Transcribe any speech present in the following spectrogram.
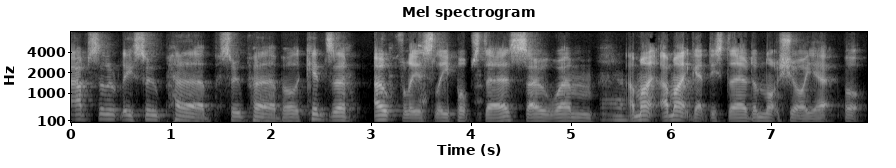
absolutely superb, superb. Well, the kids are hopefully asleep upstairs, so um, I might I might get disturbed. I'm not sure yet, but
